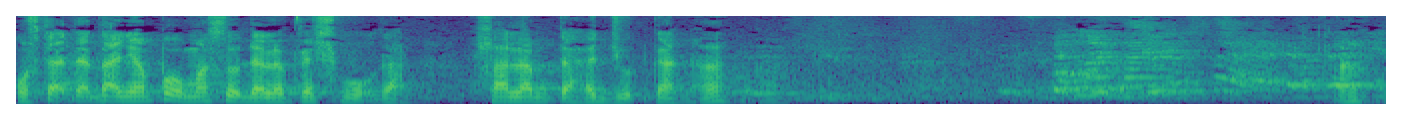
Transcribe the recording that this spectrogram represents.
ustaz tak tanya apa masuk dalam Facebook kan. Salam tahajud kan, ha? ha?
